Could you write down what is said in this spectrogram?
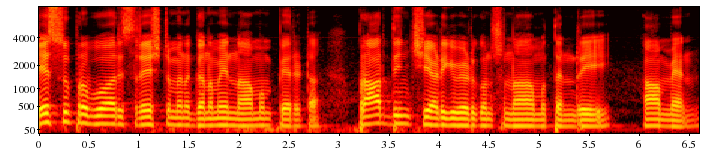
యేసు ప్రభువారి శ్రేష్టమైన ఘనమైన నామం పేరిట ప్రార్థించి అడిగి వేడుకొనుచున్నాము తండ్రి. ఆమెన్.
